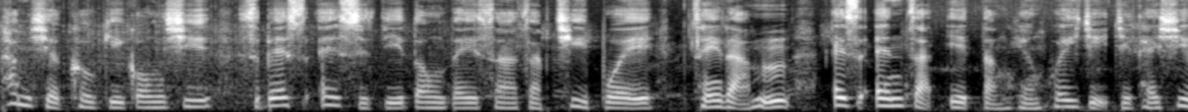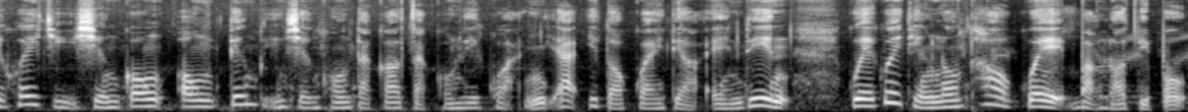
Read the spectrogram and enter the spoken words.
探索科技公司 SpaceX 伫当地三十次飞车蓝 SN 十一重型火箭，一开始火箭成功往顶边升空达到十公里高，也一度关掉引擎，规过程拢透过网络直播。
